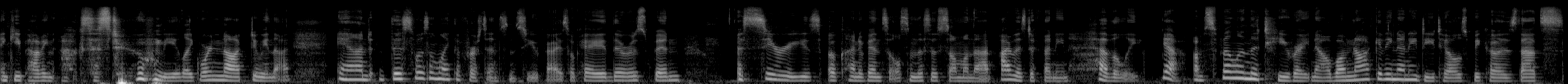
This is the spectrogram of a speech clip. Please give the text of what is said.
and keep having access to me. Like, we're not doing that. And this wasn't like the first instance, you guys, okay? There has been a series of kind of insults, and this is someone that I was defending heavily. Yeah, I'm spilling the tea right now, but I'm not giving any details because that's,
